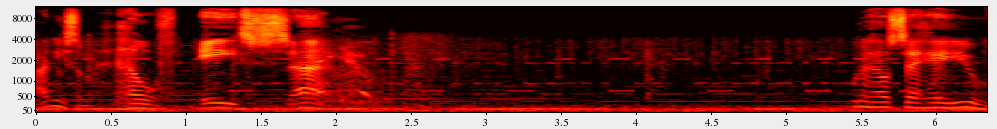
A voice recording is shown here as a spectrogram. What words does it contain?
I need some health ASAP. Who the hell said hey you?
